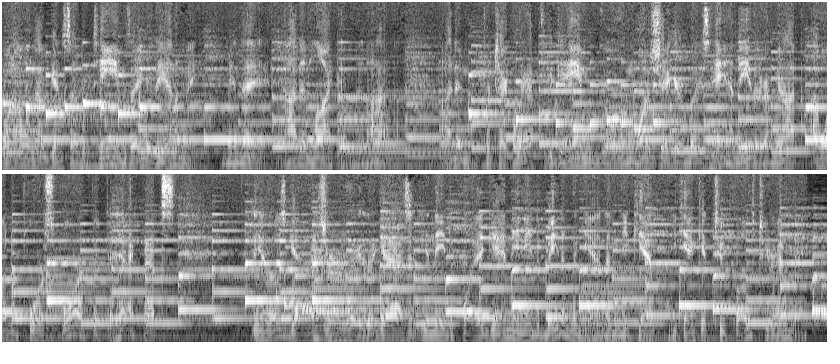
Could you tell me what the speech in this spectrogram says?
When I went up against other teams, they were the enemy. I mean, they, I didn't like them, and I, I didn't particularly after the game go over and want to shake everybody's hand either. I mean, I, I wasn't a poor sport, but heck, that's you know, those guys are the, the guys that you need to play again. You need to beat them again, and you can't you can't get too close to your enemy.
